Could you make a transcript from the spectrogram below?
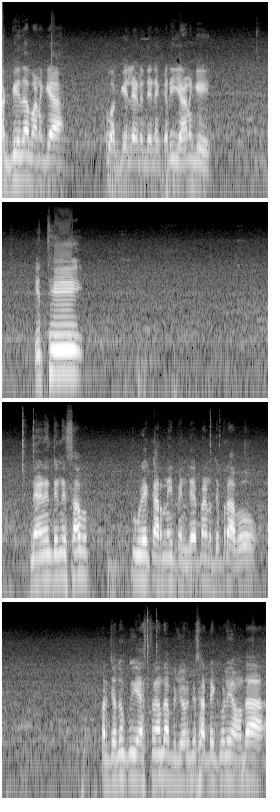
ਅੱਗੇ ਦਾ ਬਣ ਗਿਆ, ਉਹ ਅੱਗੇ ਲੈਣੇ ਦੇਣੇ ਕਰੀ ਜਾਣਗੇ। ਇੱਥੇ ਲੈਣੇ ਦੇਣੇ ਸਭ ਪੂਰੇ ਕਰਨੇ ਹੀ ਪੈਂਦੇ ਆ ਭੈਣ ਤੇ ਭਰਾਵੋ। ਪਰ ਜਦੋਂ ਕੋਈ ਇਸ ਤਰ੍ਹਾਂ ਦਾ ਬਜ਼ੁਰਗ ਸਾਡੇ ਕੋਲੇ ਆਉਂਦਾ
